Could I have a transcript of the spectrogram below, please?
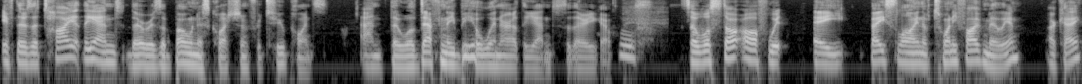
If there's a tie at the end, there is a bonus question for two points, and there will definitely be a winner at the end. So there you go. Oof. So we'll start off with a baseline of 25 million. Okay.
